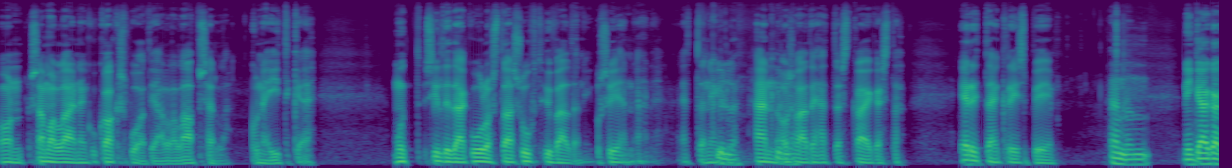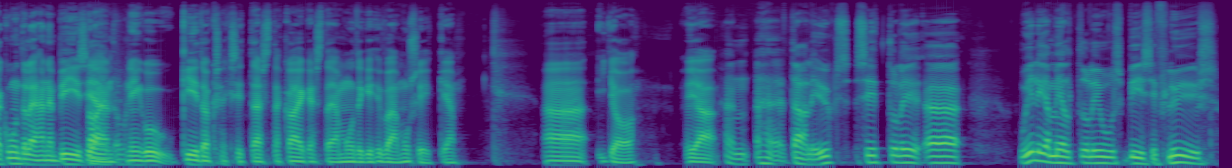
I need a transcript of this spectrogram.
on samanlainen kuin kaksivuotiaalla lapsella, kun ne itkee. Mutta silti tämä kuulostaa suht hyvältä niin kuin siihen nähden. Että niin Kyllä, hän kyllä. osaa tehdä tästä kaikesta erittäin krispiä. Hän on Niin käykää kuuntelemaan hänen biisiään Taitava. niin kuin kiitokseksi tästä kaikesta ja muutenkin hyvää musiikkia. Ää, joo. Ja Hän, äh, tää oli yksi. Sitten tuli, äh, Williamilta tuli uusi biisi Flyys,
